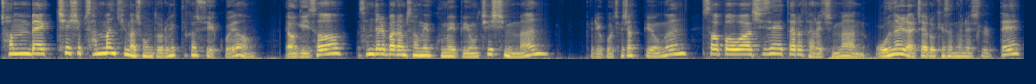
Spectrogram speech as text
1173만 키나 정도로 획득할 수 있고요. 여기서 산들바람 상회 구매 비용 70만, 그리고 제작 비용은 서버와 시세에 따라 다르지만 오늘 날짜로 계산을 했을 때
